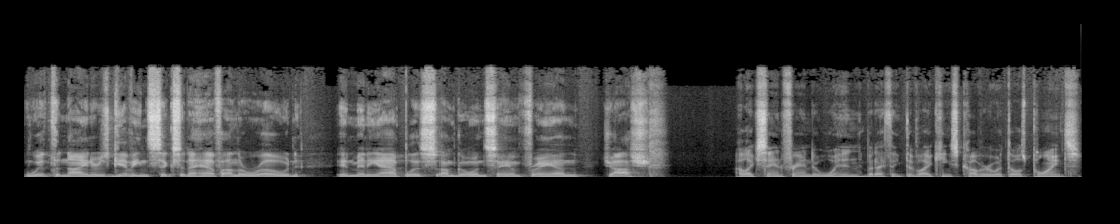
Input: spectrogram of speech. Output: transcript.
with the Niners giving six and a half on the road in Minneapolis. I'm going San Fran. Josh? I like San Fran to win, but I think the Vikings cover with those points.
